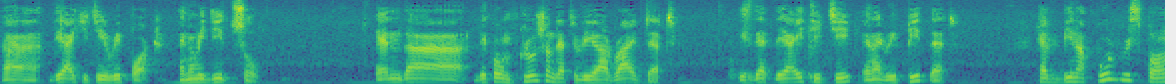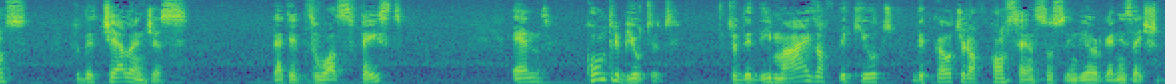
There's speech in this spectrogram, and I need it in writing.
uh, the IIT report, and we did so. And uh, the conclusion that we arrived at is that the IIT, and I repeat that, have been a poor response to the challenges that it was faced and contributed to the demise of the, cult- the culture of consensus in the organization.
